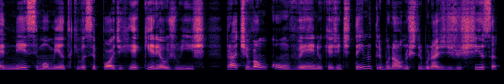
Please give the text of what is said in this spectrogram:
é nesse momento que você pode requerer ao juiz para ativar um convênio que a gente tem no tribunal, nos tribunais de justiça,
